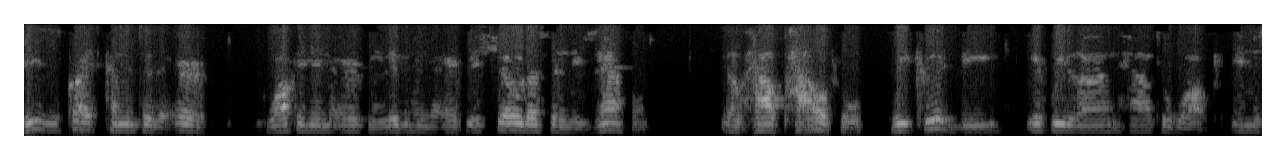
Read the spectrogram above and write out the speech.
Jesus Christ coming to the earth, walking in the earth and living in the earth, it showed us an example of how powerful we could be if we learn how to walk in the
